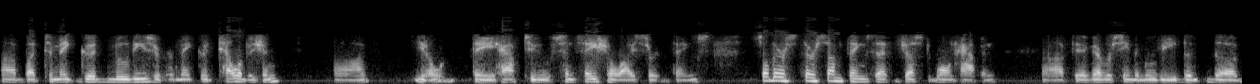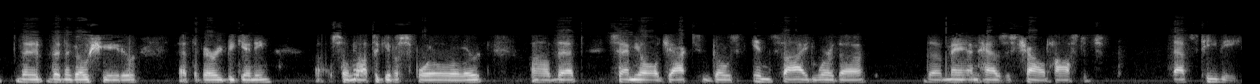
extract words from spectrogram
uh, but to make good movies or make good television, uh, you know, they have to sensationalize certain things. So there's there's some things that just won't happen. Uh, if you've ever seen the movie the the the, the Negotiator at the very beginning, uh, so not to give a spoiler alert, uh, that Samuel L. Jackson goes inside where the the man has his child hostage. That's TV.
